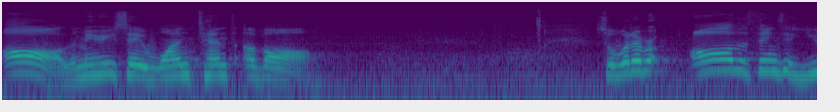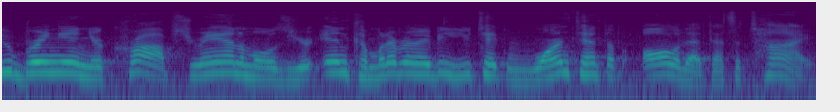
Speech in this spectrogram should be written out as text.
all. Let me hear you say one tenth of all. So, whatever, all the things that you bring in, your crops, your animals, your income, whatever it may be, you take one tenth of all of that. That's a tithe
